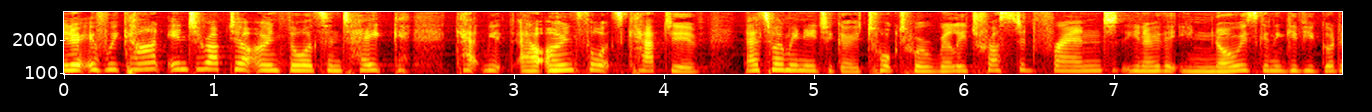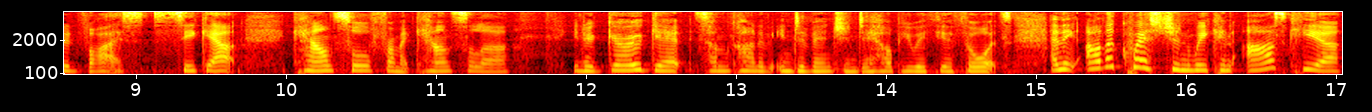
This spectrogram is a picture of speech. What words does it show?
You know, if we can't interrupt our own thoughts and take cap- our own thoughts captive, that's when we need to go talk to a really trusted friend, you know, that you know is going to give you good advice. Seek out counsel from a counselor. You know, go get some kind of intervention to help you with your thoughts. And the other question we can ask here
